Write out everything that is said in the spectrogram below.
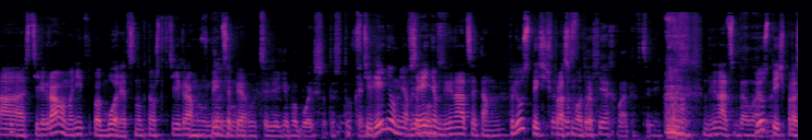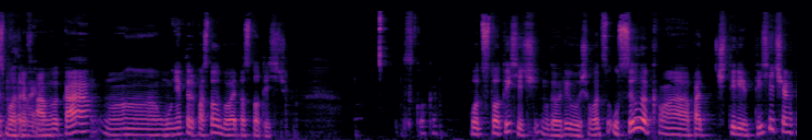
а с Телеграмом они типа борются. Ну, потому что в Телеграм, Ну, в да, принципе, ну, у телеги побольше, ты что, в конечно. телеге у меня в В среднем случае. 12 там плюс тысяч Это просмотров. плохие охваты в телеге. 12 Да плюс ладно, тысяч просмотров, а в ВК э, у некоторых постов бывает по 100 тысяч. Сколько? Вот 100 тысяч, ну, говорю, выше. Вот у ссылок э, по 4 тысячи,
